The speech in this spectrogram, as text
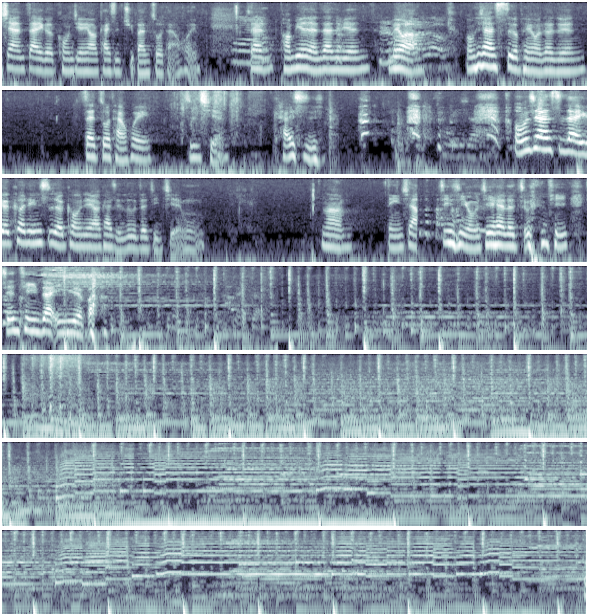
现在在一个空间要开始举办座谈会，在旁边人在那边没有了。我们现在四个朋友在这边，在座谈会之前开始。我们现在是在一个客厅式的空间，要开始录这期节目。那等一下进行我们今天的主题，先听一段音乐吧。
